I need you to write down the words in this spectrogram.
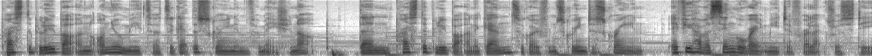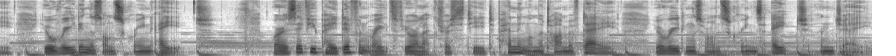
press the blue button on your meter to get the screen information up. Then press the blue button again to go from screen to screen. If you have a single rate meter for electricity, your reading is on screen H. Whereas if you pay different rates for your electricity depending on the time of day, your readings are on screens H and J.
